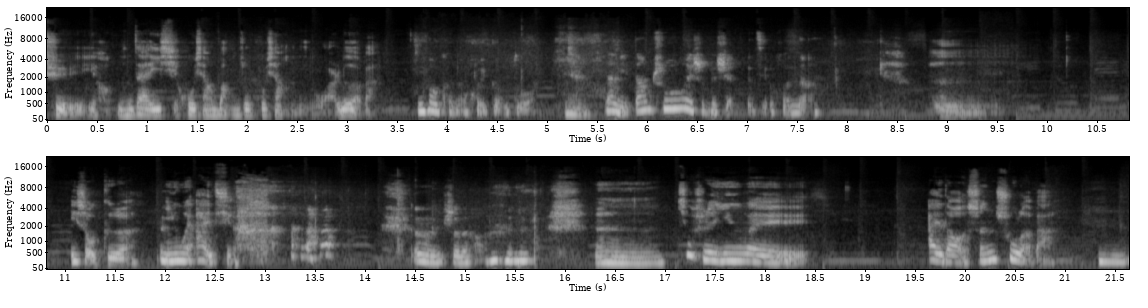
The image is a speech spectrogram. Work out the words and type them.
去以后能在一起互相帮助、互相玩乐吧。今后可能会更多。嗯那你当初为什么选择结婚呢？嗯，一首歌，因为爱情。嗯，说得好。嗯，就是因为爱到深处了吧，嗯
